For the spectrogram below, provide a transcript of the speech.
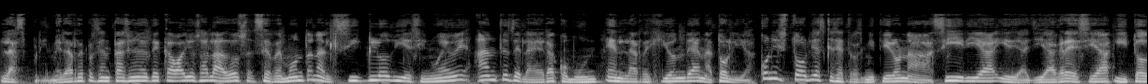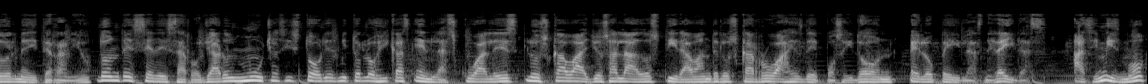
Las primeras representaciones de caballos alados se remontan al siglo XIX antes de la era común en la región de Anatolia, con historias que se transmitieron a Siria y de allí a Grecia y todo el Mediterráneo, donde se desarrollaron muchas historias mitológicas en las cuales los caballos alados tiraban de los carruajes de Poseidón, Pélope y las Nereidas. Asimismo,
